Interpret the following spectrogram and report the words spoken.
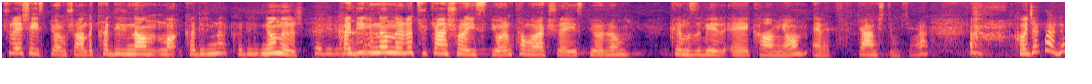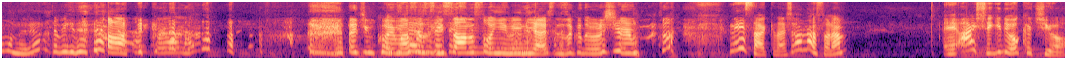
Şuraya şey istiyorum şu anda. Kadir İnan, Kadir, İnan, Kadir İnanır. Kadir Kadir, İnanır. İnanır'la Türkan Şoray'ı istiyorum. Tam olarak şurayı istiyorum. Kırmızı bir e, kamyon. Evet. Gelmiştim sefer. Koyacaklar değil mi bunları? Tabii ki de. Harika. Çünkü koymazsanız İsa'nın son yemeğini yersiniz. O kadar uğraşıyorum. Neyse arkadaşlar ondan sonra e, Ayşe gidiyor kaçıyor.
